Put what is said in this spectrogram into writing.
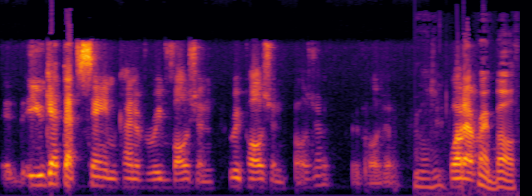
it, you get that same kind of revulsion, repulsion, repulsion, repulsion, repulsion. whatever. Right, both.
